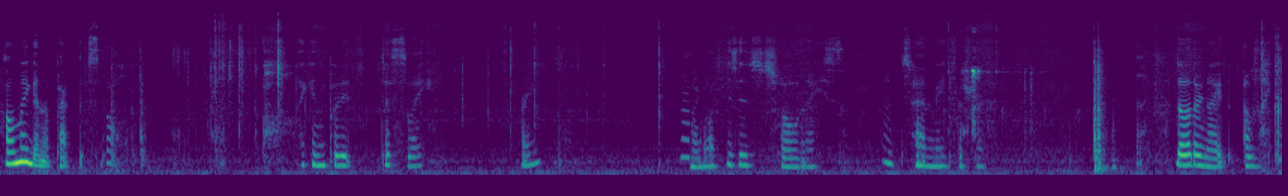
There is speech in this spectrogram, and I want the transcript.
How am I gonna pack this though? Oh, I can put it this way, right? Oh my god, this is so nice. It's handmade for sure. The other night, I was like,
